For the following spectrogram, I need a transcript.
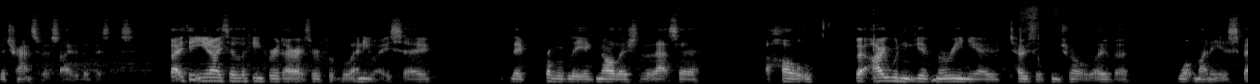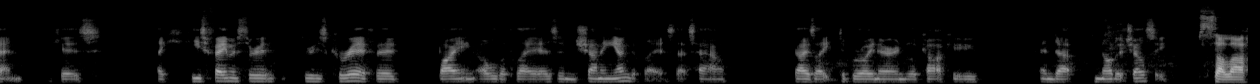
the transfer side of the business. But I think United are looking for a director of football anyway, so they've probably acknowledged that that's a, a hole. But I wouldn't give Mourinho total control over what money is spent because, like, he's famous through through his career for buying older players and shunning younger players. That's how guys like De Bruyne and Lukaku end up not at Chelsea. Salah.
